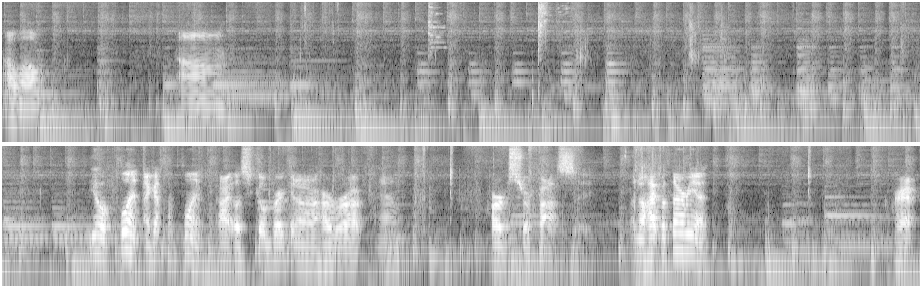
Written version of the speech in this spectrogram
Oh, well. Um... Yo, flint! I got some flint. Alright, let's go break it on a hard rock now. Hard surface. Oh no, hypothermia! Crap.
